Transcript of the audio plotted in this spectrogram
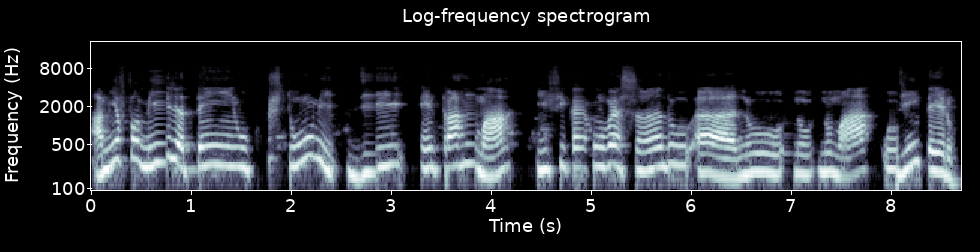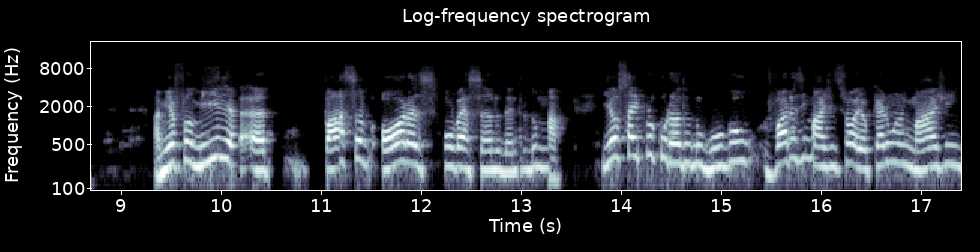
A minha família tem o costume de entrar no mar e ficar conversando uh, no, no, no, mar o dia inteiro. A minha família uh, passa horas conversando dentro do mar. E eu saí procurando no Google várias imagens. Olha, eu quero uma imagem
